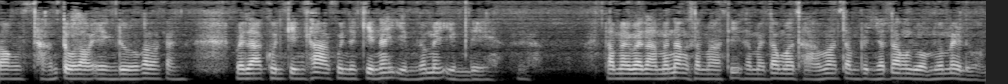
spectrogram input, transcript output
ลองถามตัวเราเองดูก็แล้วกัน เวลาคุณกินข้าวคุณจะกินให้อิ่มแล้วไม่อิ่มดีทำไมเวลามานั่งสมาธิทำไมต้องมาถามว่าจำเป็นจะต้องรวมหรือไม่รวม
